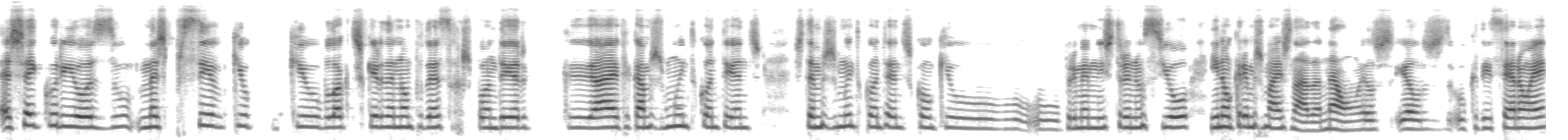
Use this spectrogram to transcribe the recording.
achei curioso, mas percebo que o, que o Bloco de Esquerda não pudesse responder que ai, ficámos muito contentes, estamos muito contentes com o que o, o Primeiro-Ministro anunciou e não queremos mais nada. Não, eles, eles o que disseram é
